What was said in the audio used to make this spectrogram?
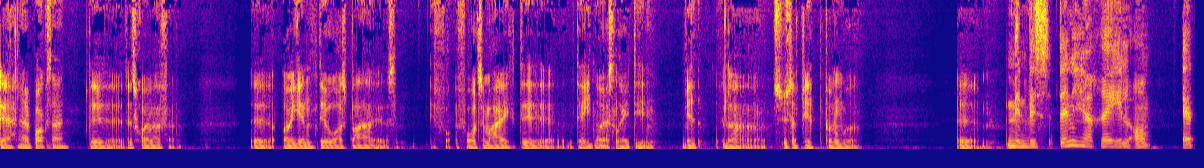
ja, Er det bokseren? det, det tror jeg i hvert fald. Øh, og igen, det er jo også bare, altså, i, for, i forhold til mig, ikke? Det, det er ikke noget, jeg sådan rigtig vil, eller synes er fedt på nogen måde. Øh, Men hvis denne her regel om, at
